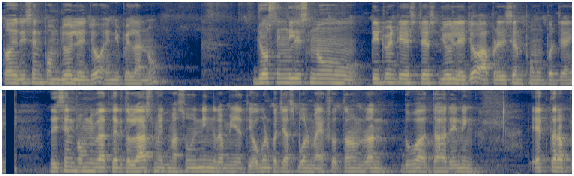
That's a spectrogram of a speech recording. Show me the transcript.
તો એ રિસેન્ટ ફોર્મ જોઈ લેજો એની પહેલાંનું. જોસ ઇંગ્લિશનું ટી ટ્વેન્ટી સ્ટેટ્સ જોઈ લેજો. આપણે રિસેન્ટ ફોર્મ ઉપર જઈ રિસેન્ટ ફોર્મની વાત કરીએ તો લાસ્ટ મેચમાં શું ઇનિંગ રમી હતી? ઓગણપચાસ બોલમાં એકસો ત્રણ રન ધોવાધાર ઇનિંગ એક તરફ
